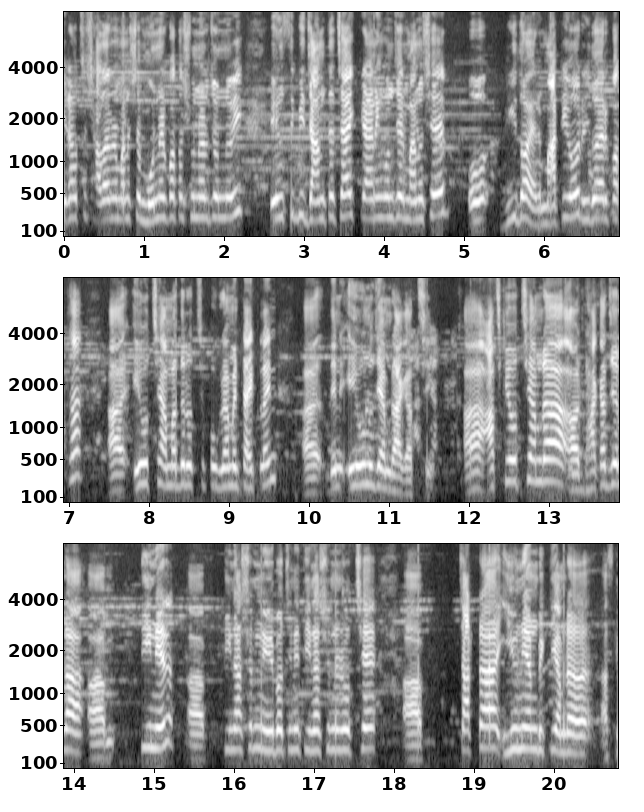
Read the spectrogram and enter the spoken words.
এটা হচ্ছে সাধারণ মানুষের মনের কথা শোনার জন্যই এনসিপি জানতে চায় কেরানীগঞ্জের মানুষের ও হৃদয়ের, মাটি ও হৃদয়ের কথা। এ হচ্ছে আমাদের হচ্ছে প্রোগ্রামের টাইপলাইন। দেন এই অনুযায়ী আমরা আগাচ্ছি। আজকে হচ্ছে আমরা ঢাকা জেলা তিনের তিন আসনের নির্বাচনী তিন আসনের হচ্ছে চারটা ইউনিয়ন ব্যক্তি আমরা আজকে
